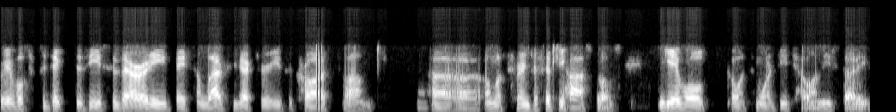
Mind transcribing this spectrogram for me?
we're able to predict disease severity based on lab trajectories across um, uh, almost 350 hospitals. And Gabe will go into more detail on these studies.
